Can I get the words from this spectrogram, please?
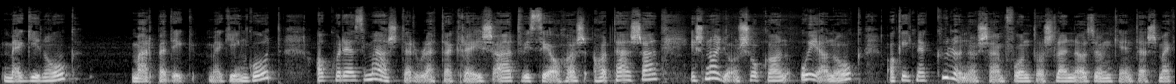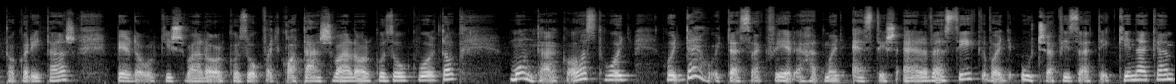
meginog, már pedig megingott, akkor ez más területekre is átviszi a hatását, és nagyon sokan olyanok, akiknek különösen fontos lenne az önkéntes megtakarítás, például kisvállalkozók vagy katásvállalkozók voltak, mondták azt, hogy, hogy dehogy teszek félre, hát majd ezt is elveszik, vagy úgyse fizetik ki nekem,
